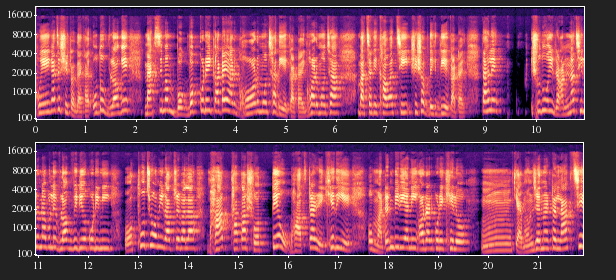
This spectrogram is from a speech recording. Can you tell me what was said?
হয়ে গেছে সেটা দেখায়। ও তো ব্লগে ম্যাক্সিমাম বক বক করেই কাটায় আর ঘর মোছা দিয়ে কাটায়। ঘর মোছা, বাচ্চাকে খাওয়াচ্ছি, সেসব দিয়ে কাটায়। তাহলে শুধু ওই রান্না ছিল না বলে ব্লগ ভিডিও করিনি, অথচ আমি রাত্রেবেলা ভাত থাকা সত্ত্বেও ভাতটা রেখে দিয়ে ও মাটন বিরিয়ানি অর্ডার করে খেলো। কেমন যেন একটা লাগছে,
